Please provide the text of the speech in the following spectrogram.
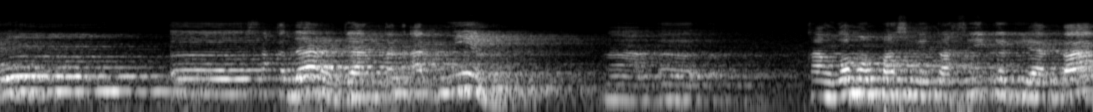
mung eh, sakedar jantan admin. Nah, eh, kanggo memfasilitasi kegiatan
